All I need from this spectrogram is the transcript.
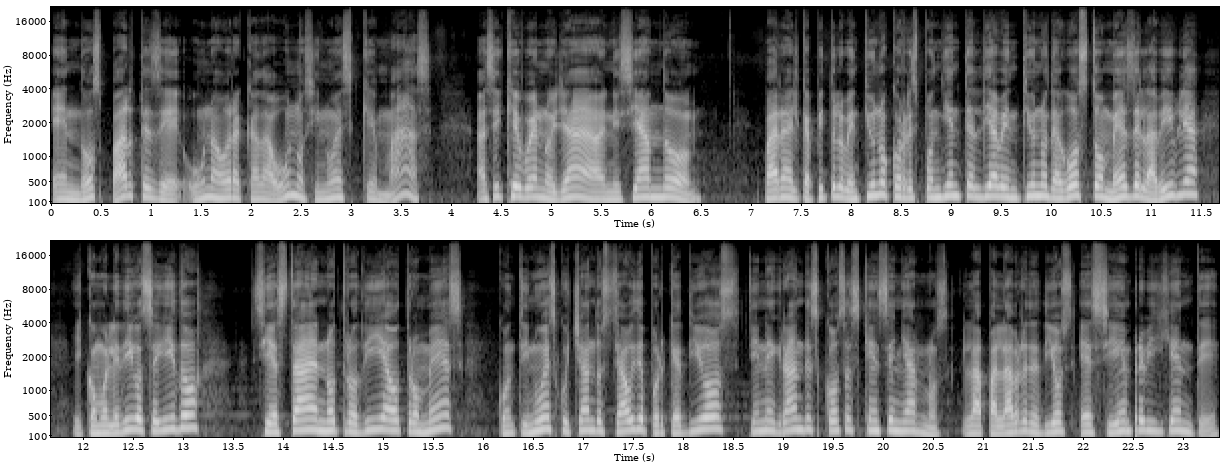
en dos partes de una hora cada uno, si no es que más. Así que bueno, ya iniciando para el capítulo 21 correspondiente al día 21 de agosto, mes de la Biblia, y como le digo seguido, si está en otro día, otro mes, continúe escuchando este audio porque Dios tiene grandes cosas que enseñarnos. La palabra de Dios es siempre vigente.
